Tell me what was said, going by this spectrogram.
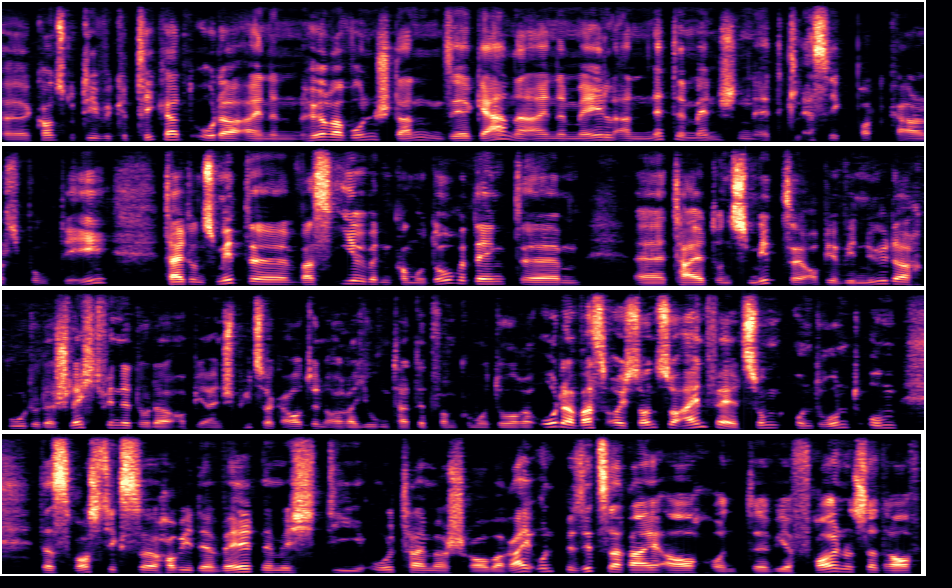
äh, konstruktive Kritik hat oder einen Hörerwunsch, dann sehr gerne eine Mail an nettemenschen@classicpodcast.de. Teilt uns mit, äh, was ihr über den Commodore denkt. Ähm, äh, teilt uns mit, äh, ob ihr Vinyldach gut oder schlecht findet oder ob ihr ein Spielzeugauto in eurer Jugend hattet vom Commodore oder was euch sonst so einfällt zum und rund um das rostigste Hobby der Welt, nämlich die Oldtimer-Schrauberei und Besitzerei auch. Und äh, wir freuen uns darauf,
